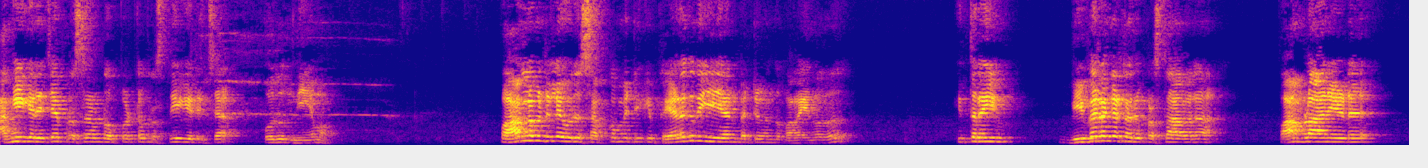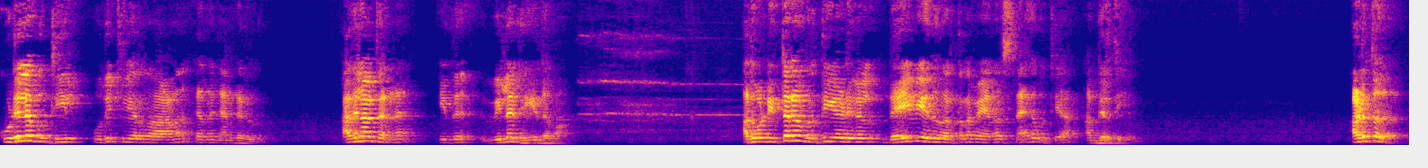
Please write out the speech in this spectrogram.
അംഗീകരിച്ച പ്രസിഡന്റ് ഒപ്പിട്ട് പ്രസിദ്ധീകരിച്ച ഒരു നിയമം. പാർലമെന്റിലെ ഒരു സബ് കമ്മിറ്റിക്ക് ഭേദഗതി ചെയ്യാൻ പറ്റുമെന്ന് പറയുന്നത് ഇത്രയും വിവരം കെട്ട ഒരു പ്രസ്താവന പാംപ്ലാനയുടെ കുടിലബുദ്ധിയിൽ ഉദിച്ചുയർന്നതാണ് എന്ന് ഞാൻ കരുതുന്നു. അതിനാൽ തന്നെ ഇത് വിലരഹിതമാണ്. അതുകൊണ്ട് ഇത്തരം വൃത്തികേടുകൾ ദയവ് ചെയ്ത് നിർത്തണമേ എന്ന് സ്നേഹബുദ്ധിയ അഭ്യർത്ഥിക്കുന്നു. അടുത്തത്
